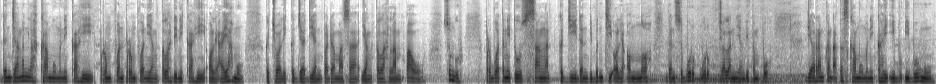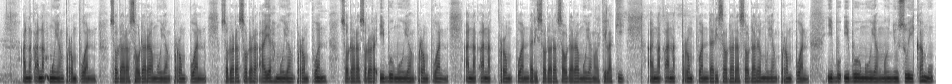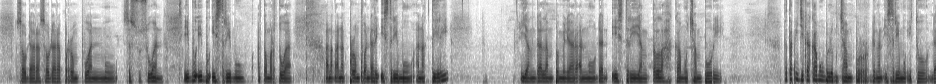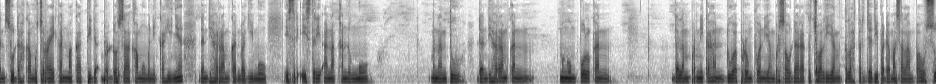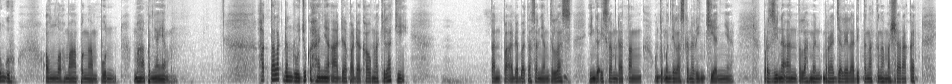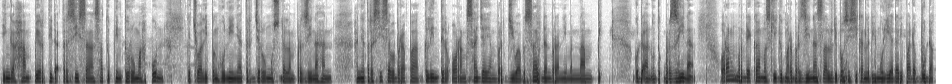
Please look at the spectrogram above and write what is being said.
dan janganlah kamu menikahi perempuan-perempuan yang telah dinikahi oleh ayahmu kecuali kejadian pada masa yang telah lampau. Sungguh, perbuatan itu sangat keji dan dibenci oleh Allah dan seburuk-buruk jalan yang ditempuh. Diharamkan atas kamu menikahi ibu-ibumu anak-anakmu yang perempuan, saudara-saudaramu yang perempuan, saudara-saudara ayahmu yang perempuan, saudara-saudara ibumu yang perempuan, anak-anak perempuan dari saudara-saudaramu yang laki-laki, anak-anak perempuan dari saudara-saudaramu yang perempuan, ibu-ibumu yang menyusui kamu, saudara-saudara perempuanmu sesusuan, ibu-ibu istrimu atau mertua, anak-anak perempuan dari istrimu, anak tiri, yang dalam pemeliharaanmu dan istri yang telah kamu campuri. Tetapi jika kamu belum campur dengan istrimu itu dan sudah kamu ceraikan, maka tidak berdosa kamu menikahinya dan diharamkan bagimu istri-istri anak kandungmu menantu dan diharamkan mengumpulkan dalam pernikahan dua perempuan yang bersaudara kecuali yang telah terjadi pada masa lampau sungguh Allah Maha Pengampun Maha Penyayang. Hak talak dan rujuk hanya ada pada kaum laki-laki tanpa ada batasan yang jelas hingga Islam datang untuk menjelaskan rinciannya. Perzinaan telah merajalela di tengah-tengah masyarakat hingga hampir tidak tersisa satu pintu rumah pun kecuali penghuninya terjerumus dalam perzinahan. Hanya tersisa beberapa gelintir orang saja yang berjiwa besar dan berani menampik godaan untuk berzina. Orang merdeka meski gemar berzina selalu diposisikan lebih mulia daripada budak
